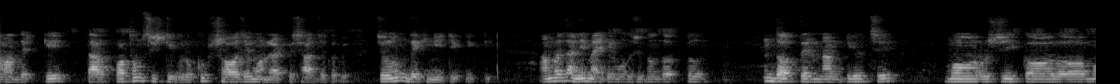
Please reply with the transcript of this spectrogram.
আমাদেরকে তার প্রথম সৃষ্টিগুলো খুব সহজে মনে রাখতে সাহায্য করবে। চলুন দেখিনি এই টেকনিকটি আমরা জানি মাইকেল মধুসূদন দত্ত দত্তের নামটি হচ্ছে ম ঋষি ক ল ম,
